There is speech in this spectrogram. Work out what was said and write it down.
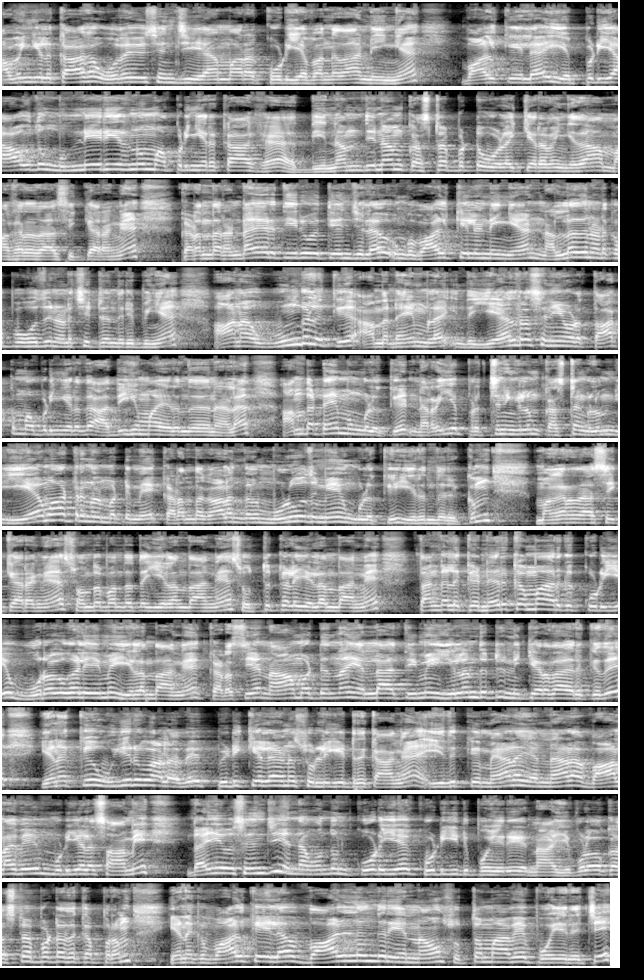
அவங்களுக்காக உதவி செஞ்சு ஏமாறக்கூடியவங்க தான் நீங்கள் வாழ்க்கையில் எப்படியாவது முன்னேறிடணும் அப்படிங்கிறக்காக தினம் தினம் கஷ்டப்பட்டு உழைக்கிறவங்க தான் மகர ராசிக்காரங்க. கடந்த ரெண்டாயிரத்தி இருபத்தி அஞ்சில் உங்கள் வாழ்க்கையில் நீங்கள் நல்லது நடக்க போகுதுன்னு நினச்சிட்டு இருந்திருப்பீங்க. ஆனால் உங்களுக்கு அந்த டைமில் இந்த ஏழரை சனியோட தாக்கம் அப்படிங்கிறது அதிகமாக இருந்ததுனால அந்த டைம் உங்களுக்கு நிறைய பிரச்சனைகளும் கஷ்டங்களும் ஏமாற்றங்கள் மட்டுமே கடந்த காலங்கள் முழுவதுமே உங்களுக்கு இருந்திருக்கும். மகர ராசிக்காரங்க சொந்த பந்தத்தை இழந்தாங்க சொத்து இழந்தாங்க. தங்களுக்கு நெருக்கமாக இருக்கக்கூடிய உறவுகளையுமே இழந்தாங்க. கடைசியாக நான் மட்டும்தான் எல்லாத்தையுமே இழந்துட்டு நிற்கிறதா இருக்குது. எனக்கு உயிர் வாழவே பிடிக்கலைன்னு சொல்லிக்கிட்டு இருக்காங்க. இதுக்கு மேலே என்னால் வாழவே முடியலை சாமி. தயவு செஞ்சு என்னை வந்து உன் கூடையே கூட்டிகிட்டு போயிரு. நான் இவ்வளோ கஷ்டப்பட்டதுக்கப்புறம் எனக்கு வாழ்க்கையில் வாழணுங்கிற எண்ணம் சுத்தமாகவே போயிருச்சு.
